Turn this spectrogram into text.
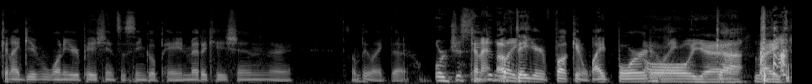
can I give one of your patients a single pain medication or something like that? Or just Can I update like, your fucking whiteboard? Oh Like, yeah, God. like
